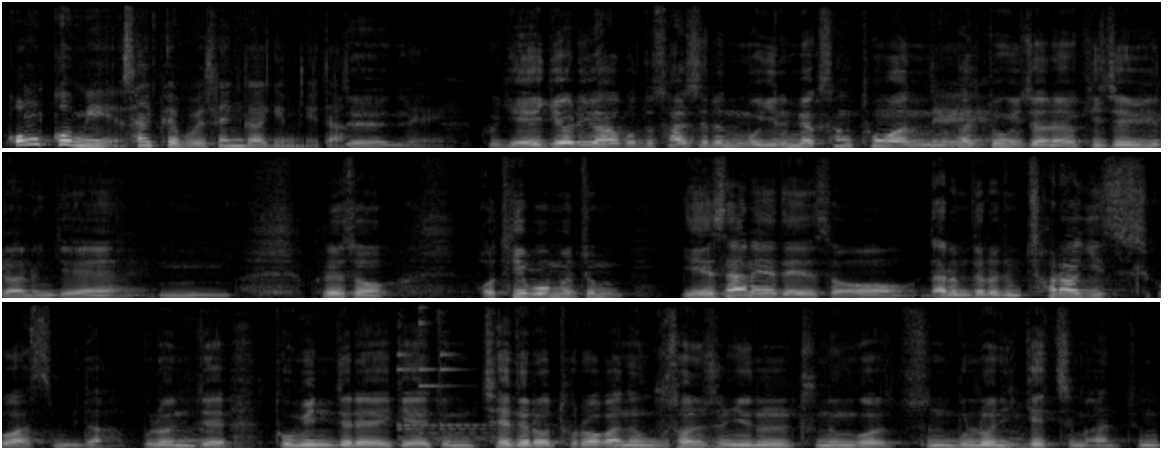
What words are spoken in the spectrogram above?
꼼꼼히 살펴볼 생각입니다. 네 네. 그 예결위하고도 사실은 뭐 일맥상통한 네. 활동이잖아요. 기재위라는 게. 음, 그래서 어떻게 보면 좀 예산에 대해서 나름대로 좀 철학이 있으실 것 같습니다. 물론 이제 도민들에게 좀 제대로 돌아가는 우선순위를 두는 것은 물론 있겠지만 좀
